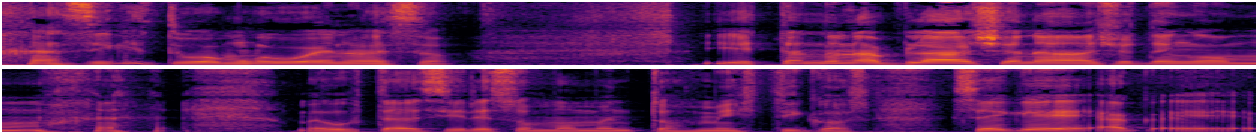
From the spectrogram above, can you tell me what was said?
así que estuvo muy bueno eso. Y estando en la playa, nada, yo tengo, me gusta decir esos momentos místicos. Sé que eh,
